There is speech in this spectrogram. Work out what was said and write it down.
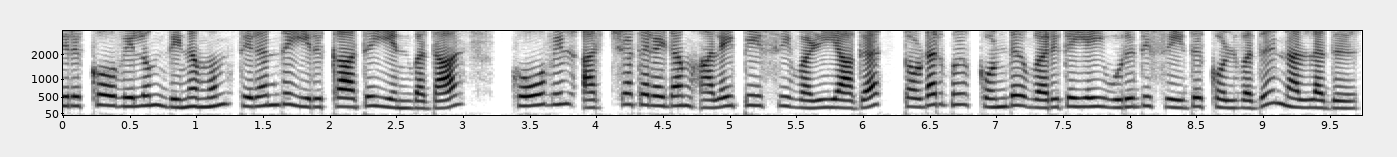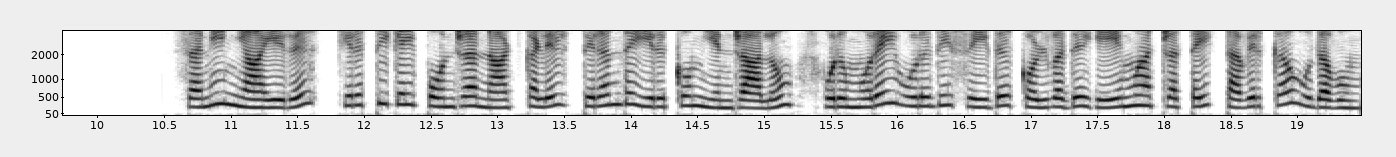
திருக்கோவிலும் தினமும் திறந்து இருக்காது என்பதால் கோவில் அர்ச்சகரிடம் அலைபேசி வழியாக தொடர்பு கொண்டு வருகையை உறுதி செய்து கொள்வது நல்லது. சனி ஞாயிறு கிருத்திகை போன்ற நாட்களில் திறந்து இருக்கும் என்றாலும் ஒரு முறை உறுதி செய்து கொள்வது ஏமாற்றத்தை தவிர்க்க உதவும்.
